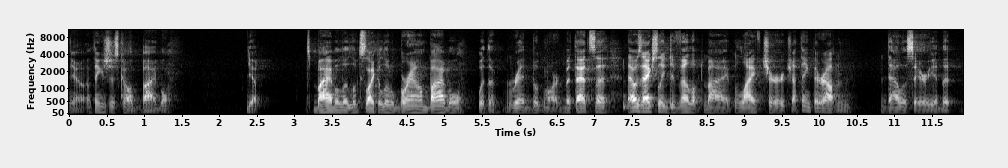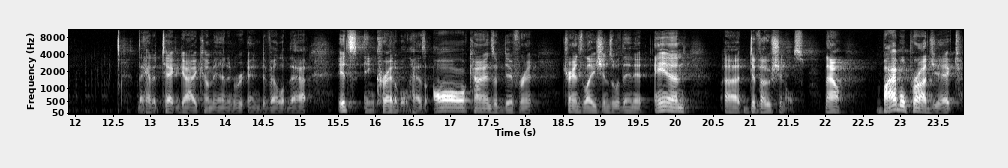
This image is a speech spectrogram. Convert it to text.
Yeah, I think it's just called Bible. Yep. It's Bible. It looks like a little brown Bible with a red bookmark. But that's a, that was actually developed by Life Church. I think they're out in Dallas area, but they had a tech guy come in and, and develop that. It's incredible. It Has all kinds of different translations within it and uh, devotionals. Now, Bible Project,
